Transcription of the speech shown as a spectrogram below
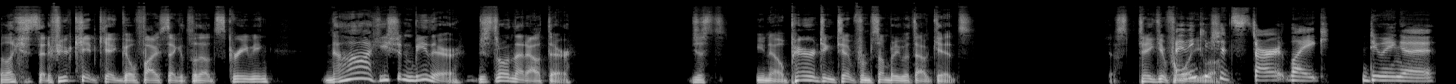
But like I said, if your kid can't go five seconds without screaming, nah, he shouldn't be there. Just throwing that out there. Just, you know, parenting tip from somebody without kids. Just take it for I think you you should start like doing a,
